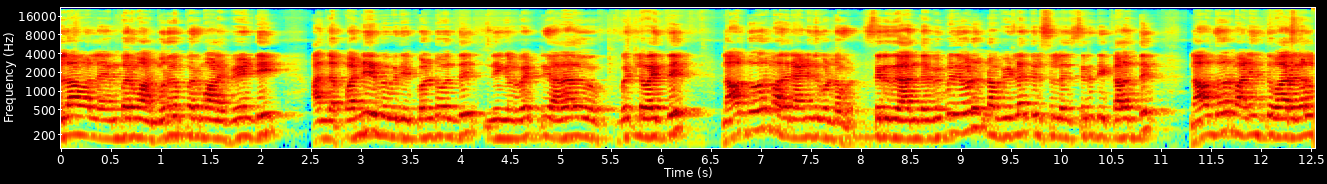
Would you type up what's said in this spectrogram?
எல்லாம் வல்ல எம்பெருமான் முருகப்பெருமானை வேண்டி அந்த பன்னீர் விபதியை கொண்டு வந்து நீங்கள் வெற்றி அதாவது வீட்டில் வைத்து நாள்தோறும் அதனை அணிந்து கொண்டவர் சிறிது அந்த விபதியோடு நம் இல்லத்தில் சில சிறிது கலந்து நாள்தோறும் அணிந்து வாருங்கள்.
